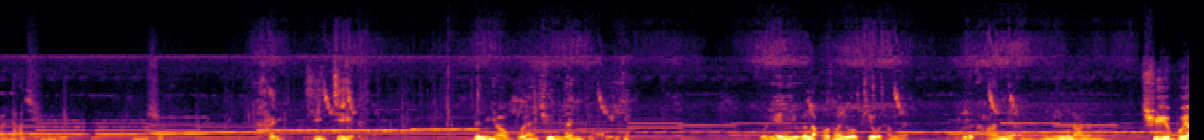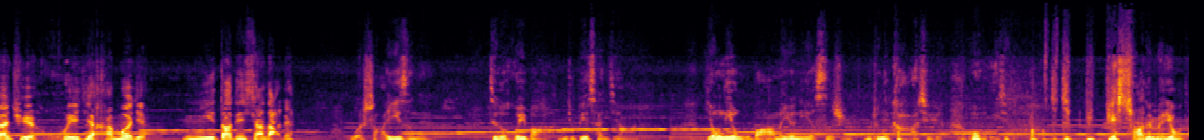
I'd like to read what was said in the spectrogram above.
干啥去呀？真是的。看你这这人吧，那你要不愿意去，那你就回去。回去你又跟脑子疼又有屁股疼的，我不得看见吗？你迷糊咋整啊？去不愿去，回去还磨叽，你到底想咋的？我啥意思呢？这个会吧，你就别参加了。有你五八，没有你也四十。你说你干啥去呀？跟我回去吧。啊，这这别别说那没用的，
